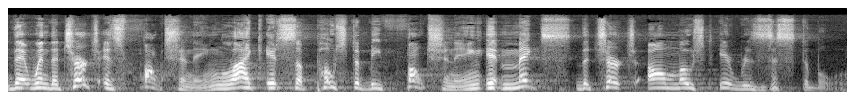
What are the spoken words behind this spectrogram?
that when the church is functioning like it's supposed to be functioning, it makes the church almost irresistible.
